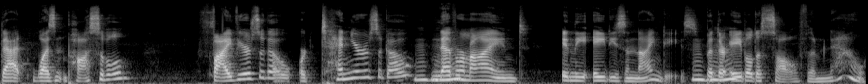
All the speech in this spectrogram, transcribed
that wasn't possible 5 years ago or 10 years ago mm-hmm. never mind in the 80s and 90s but they're mm-hmm. able to solve them now.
